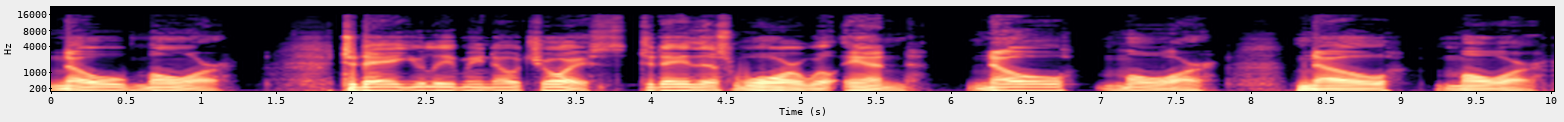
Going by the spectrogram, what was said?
No more. Today you leave me no choice. Today this war will end. No more. No more.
